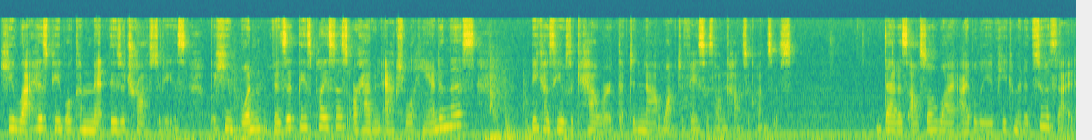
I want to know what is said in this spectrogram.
He let his people commit these atrocities, but he wouldn't visit these places or have an actual hand in this because he was a coward that did not want to face his own consequences. That is also why I believe he committed suicide.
